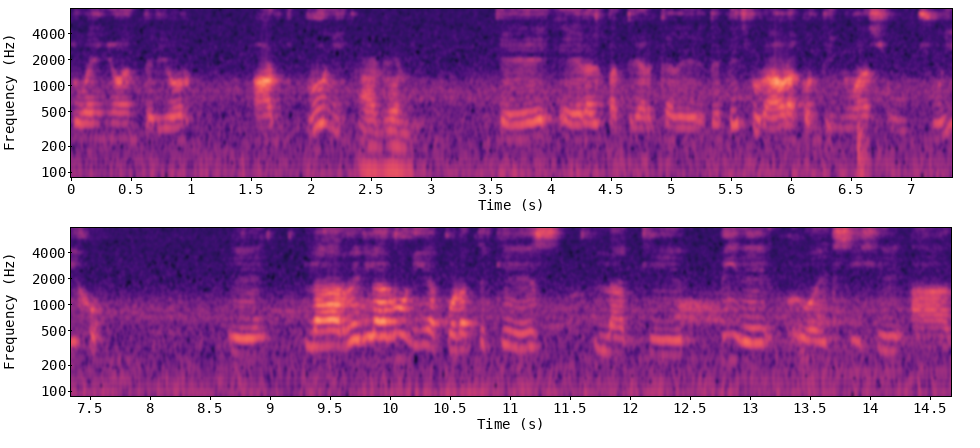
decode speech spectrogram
dueño anterior, Art Rooney, Rooney. que era el patriarca de, de Pittsburgh, ahora continúa su, su hijo. Eh, la regla Rooney, acuérdate que es la que pide o exige a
